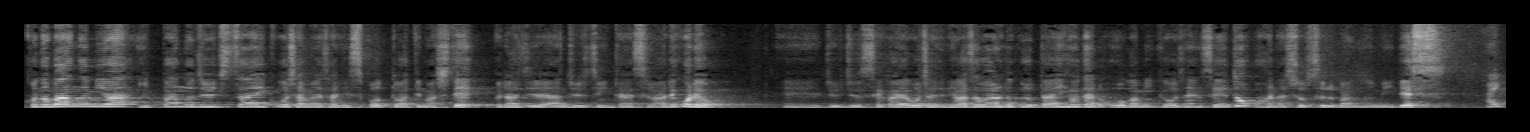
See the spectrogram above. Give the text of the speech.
この番組は一般の柔術愛好者の皆さんにスポットを当てましてブラジリアン柔術に対するあれこれを、えー、柔術世界王者で寝技ワールドグループ代表である大神教先生とお話をする番組です。はい。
